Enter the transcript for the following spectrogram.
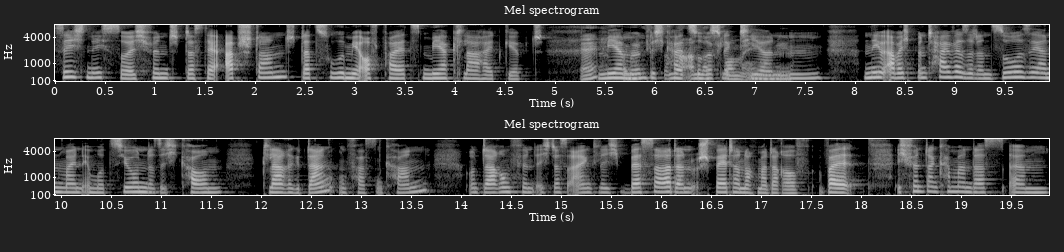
Sehe ich nicht so. Ich finde, dass der Abstand dazu mir oftmals mehr Klarheit gibt. äh? mir Möglichkeit zu reflektieren. Mhm. Nee, aber ich bin teilweise dann so sehr in meinen Emotionen, dass ich kaum klare Gedanken fassen kann. Und darum finde ich das eigentlich besser, dann später nochmal darauf, weil ich finde, dann kann man das ähm,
